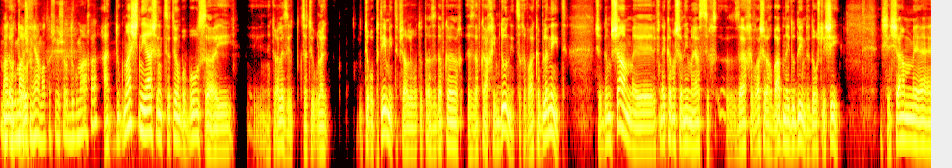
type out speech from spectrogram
מה לא הדוגמה טוב. השנייה אמרת שיש עוד דוגמה אחת? הדוגמה השנייה שנמצאת היום בבורסה היא נקרא לזה קצת אולי יותר אופטימית אפשר לראות אותה זה דווקא זה דווקא החימדונית זה חברה קבלנית. שגם שם אה, לפני כמה שנים היה זה היה חברה של ארבעה בני דודים זה דור שלישי. ששם אה,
